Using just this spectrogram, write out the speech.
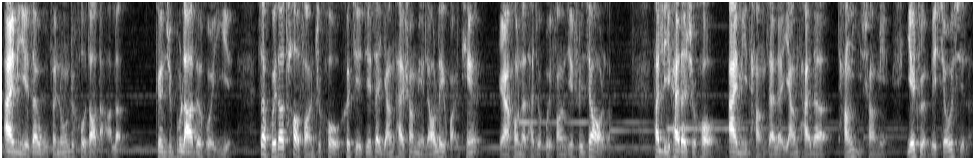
艾米也在五分钟之后到达了。根据布拉德回忆，在回到套房之后，和姐姐在阳台上面聊了一会儿天，然后呢，他就回房间睡觉了。他离开的时候，艾米躺在了阳台的躺椅上面，也准备休息了。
